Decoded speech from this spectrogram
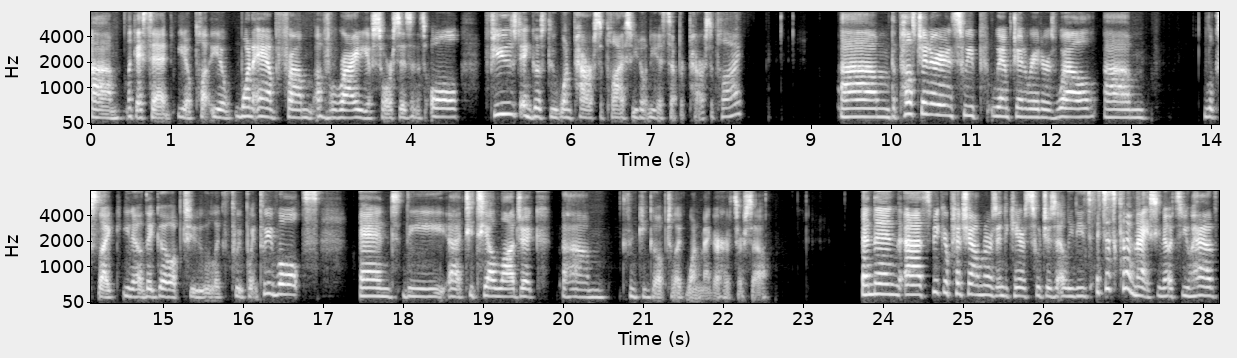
Um, like I said, you know, you know, one amp from a variety of sources, and it's all fused and goes through one power supply, so you don't need a separate power supply. Um, the pulse generator and sweep ramp generator as well. Um, looks like you know they go up to like 3.3 volts and the uh, TTL logic um, I think can go up to like one megahertz or so. And then uh, speaker potentiometers, indicators, switches, LEDs. It's just kind of nice, you know. It's you have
